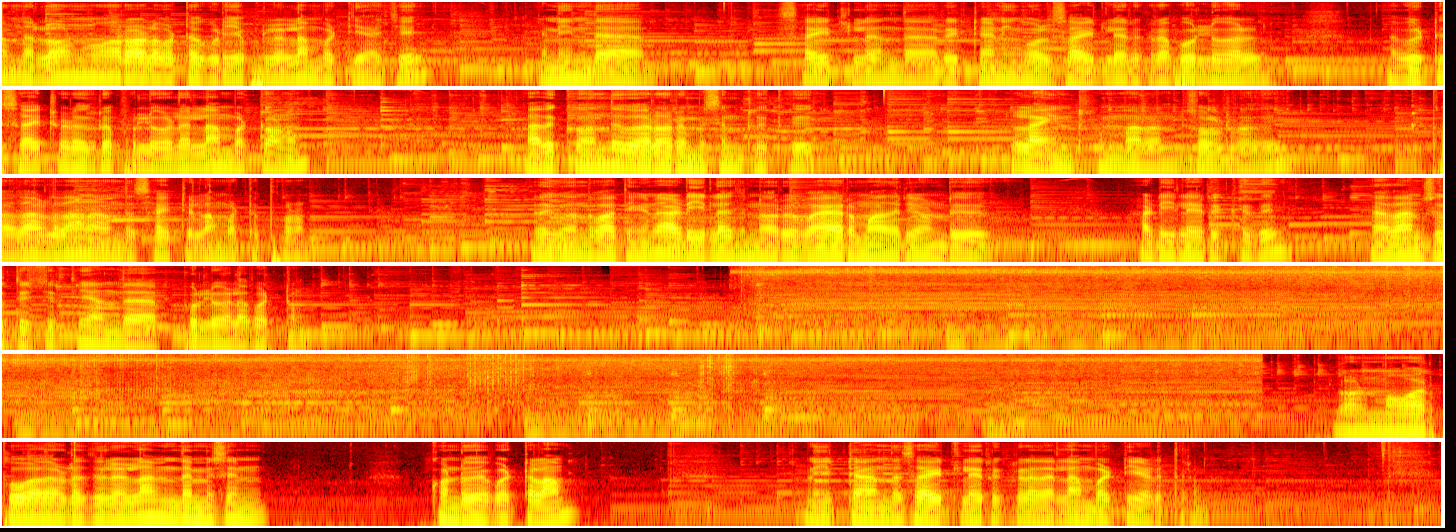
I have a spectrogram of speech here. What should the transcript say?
அந்த லோன் மோரால் வெட்டக்கூடிய புல்லெல்லாம் வெட்டியாச்சு. இனி இந்த சைட்டில் இந்த ரிட்டர்னிங் ஹோல் சைட்டில் இருக்கிற புல்லுகள் இந்த வீட்டு சைட்டோட இருக்கிற புல்லுகள் எல்லாம் வெட்டணும். அதுக்கு வந்து வேற ஒரு மிஷின் இருக்குது லைன் ட்ரிம்மர்னு சொல்கிறது அதால் தான் நான் அந்த சைட்டெல்லாம் வெட்ட போகிறேன் இதுக்கு வந்து பார்த்திங்கன்னா அடியில் சின்ன ஒரு வயர் மாதிரி ஒன்று அடியில் இருக்குது. அதான் சுற்றி சுற்றி அந்த புல்லுகளை பட்டும் லோன் மூவார் போகாத இடத்துலலாம் இந்த மிஷின் கொண்டு போய் பட்டலாம் நீட்டாக அந்த சைட்டில் இருக்கிறதெல்லாம் பட்டி எடுத்துரும்.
